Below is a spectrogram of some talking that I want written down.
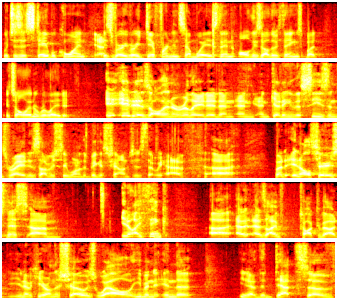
which is a stable coin, yes. is very very different in some ways than all these other things, but it's all interrelated. It, it is all interrelated, and, and, and getting the seasons right is obviously one of the biggest challenges that we have. Uh, but in all seriousness, um, you know, I think uh, as I've talked about, you know, here on the show as well, even in the, you know, the depths of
